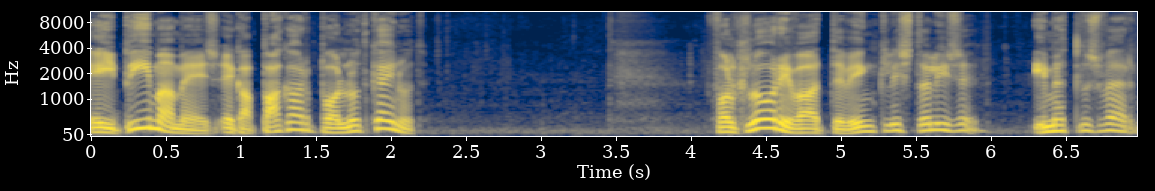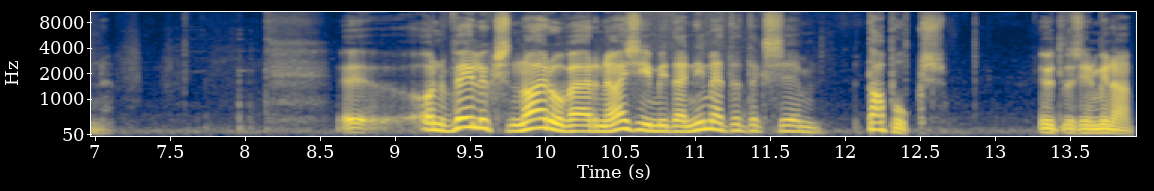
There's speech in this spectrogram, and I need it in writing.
ei piimamees ega pagar polnud käinud. folkloori vaatevinklist oli see imetlusväärne. On veel üks naeruväärne asi, mida nimetatakse tabuks, ütlesin mina.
